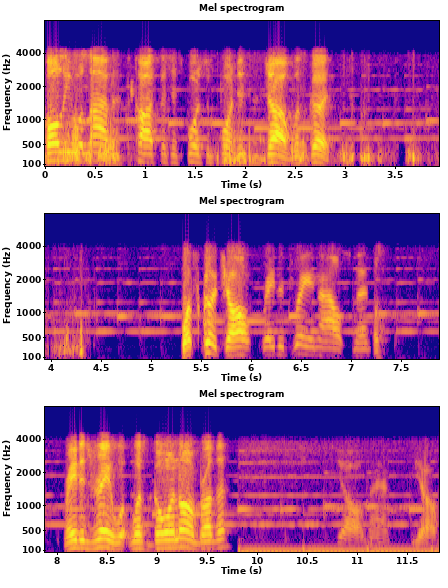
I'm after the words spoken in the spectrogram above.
Calling you live. It's the Car Session Sports Report. This is Jarv. What's good? What's good, y'all? Raider Dre in the house, man. Raider Dre, what's going on, brother? Yo, man, yo,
